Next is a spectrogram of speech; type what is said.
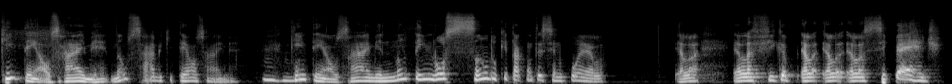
quem tem Alzheimer não sabe que tem Alzheimer. Uhum. Quem tem Alzheimer não tem noção do que está acontecendo com ela. Ela, ela fica, ela, ela, ela se perde.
